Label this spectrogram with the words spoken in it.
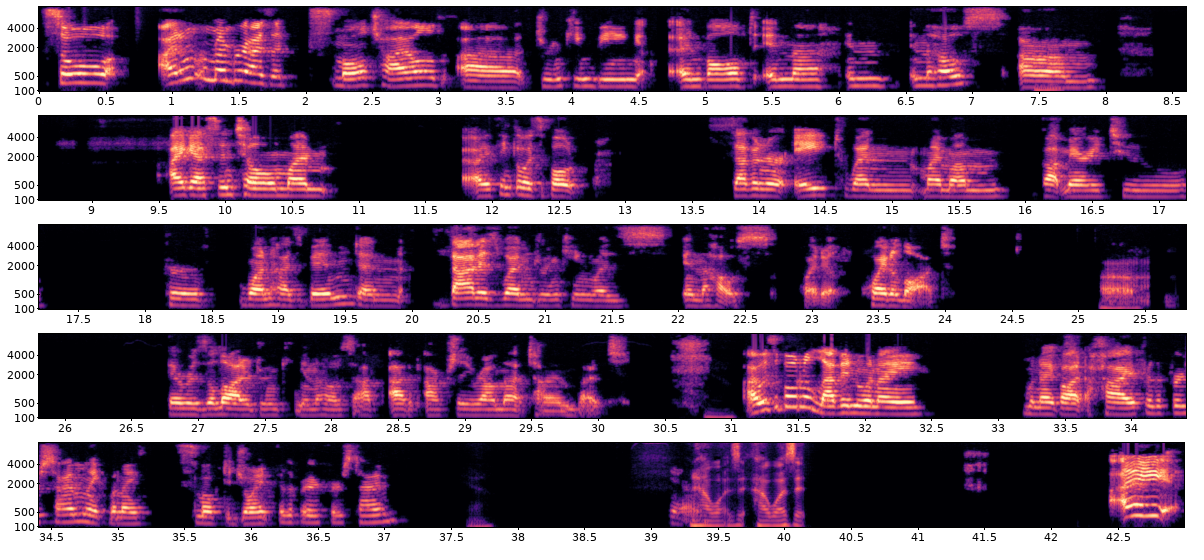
so I don't remember as a small child uh, drinking being involved in the in in the house. Um, I guess until my, I think it was about seven or eight when my mom got married to her one husband, and that is when drinking was in the house quite a quite a lot. Um, there was a lot of drinking in the house actually around that time, but yeah. I was about eleven when I when I got high for the first time, like when I smoked a joint for the very first time. Yeah. Yeah. And how was it? How was it? I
